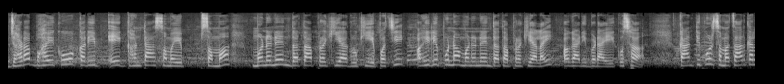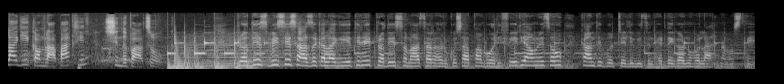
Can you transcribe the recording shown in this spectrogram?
झडप भएको करिब एक घन्टा समयसम्म मनोनयन दर्ता प्रक्रिया रोकिएपछि अहिले पुनः मनोनयन दर्ता प्रक्रियालाई अगाडि बढाइएको छ। कान्तिपुर समाचारका लागि कमला पाखरिन सिन्धुपाल्चोक। प्रदेश विशेष आजका लागि यति नै। प्रदेश समाचारहरूको साथमा भोलि फेरि आउनेछौँ। कान्तिपुर टेलिभिजन हेर्दै गर्नुहोला। नमस्ते।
